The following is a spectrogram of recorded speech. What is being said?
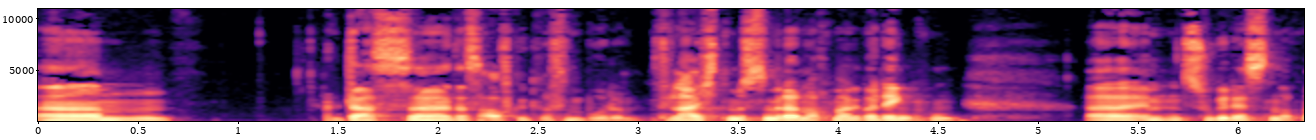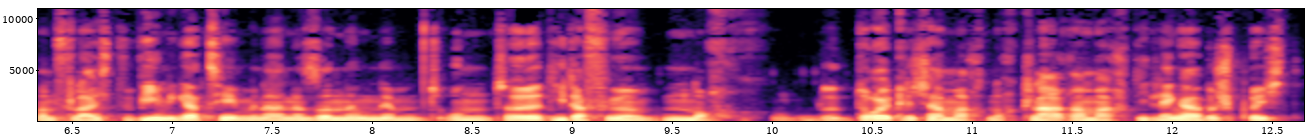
ähm, dass äh, das aufgegriffen wurde. Vielleicht müssen wir dann auch mal überdenken, äh, im Zuge dessen, ob man vielleicht weniger Themen in eine Sendung nimmt und äh, die dafür noch deutlicher macht, noch klarer macht, die länger bespricht.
